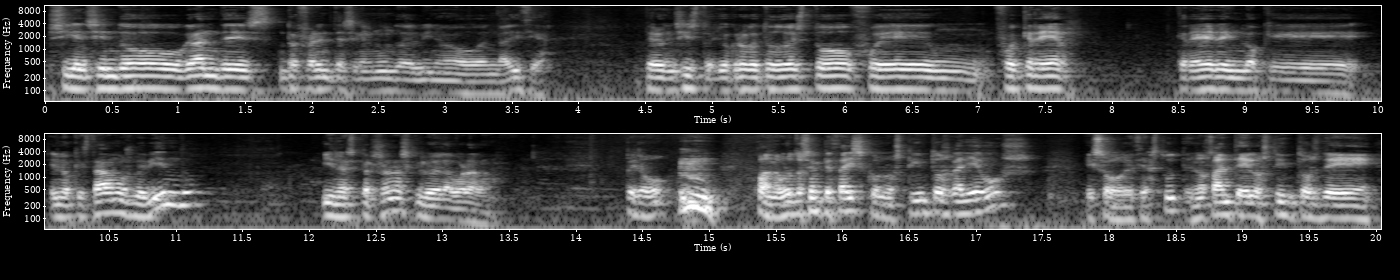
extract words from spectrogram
siguen siendo grandes referentes en el mundo del vino en Galicia. Pero insisto, yo creo que todo esto fue, un, fue creer, creer en lo, que, en lo que estábamos bebiendo y en las personas que lo elaboraban. Pero cuando vosotros empezáis con los tintos gallegos, eso decías tú, no solamente los tintos de,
